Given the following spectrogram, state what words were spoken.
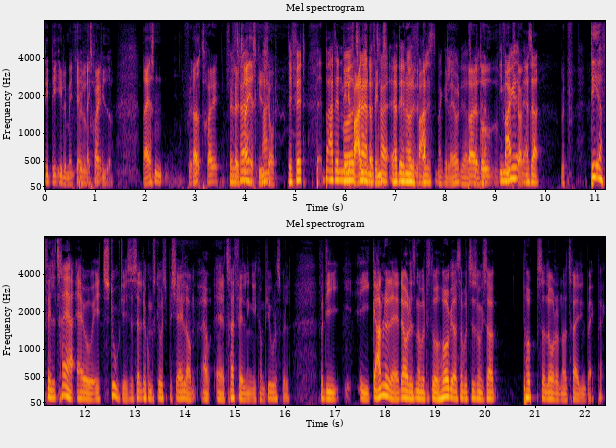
det er det element, jeg Fælde ikke tre. rigtig gider. Der er sådan... Fælde 3. Fælde 3 er skide sjovt. Det er fedt. Bare den Det er måde, det farligste, træerne, træ, ja, det er noget af det farligste, man kan lave det her Der er spil død I mange, gange. altså, det at fælde træer er jo et studie i sig selv, det kunne man skrive et speciale om, af, af træfældning i computerspil. Fordi i, i gamle dage, der var det sådan noget, at du stod og huggede, og så på et tidspunkt, så, pup, så lå der noget træ i din backpack.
